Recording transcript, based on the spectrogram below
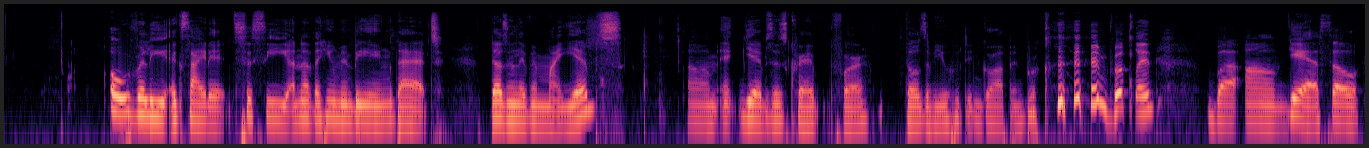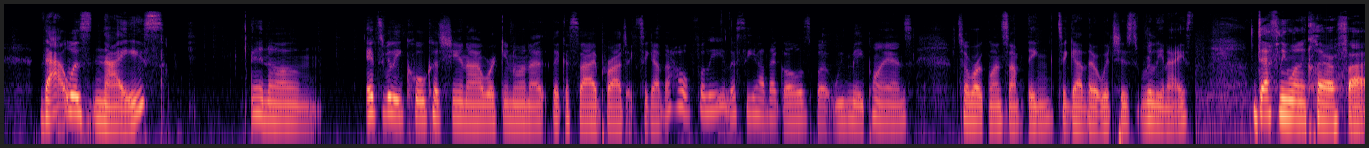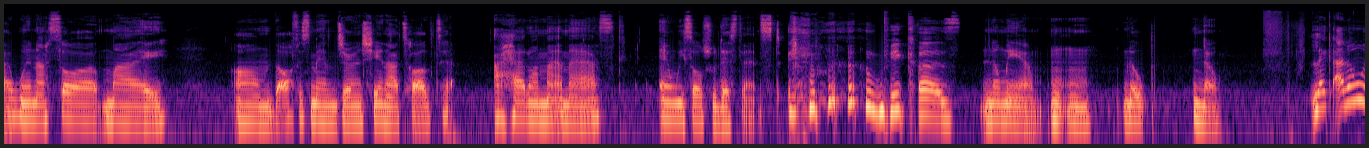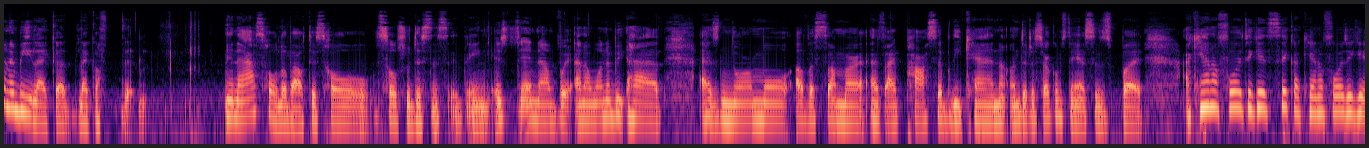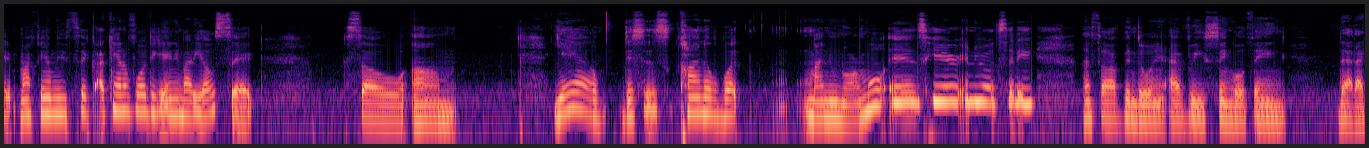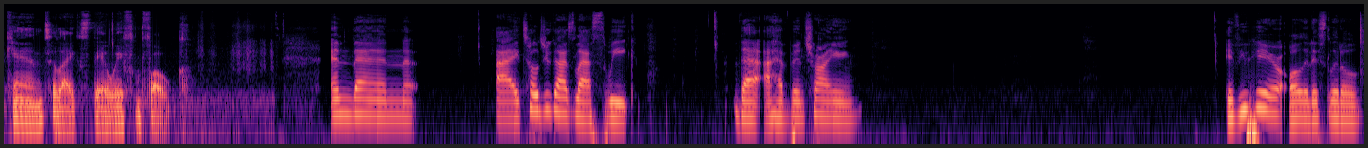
overly excited to see another human being that doesn't live in my yibs. Um, yibs is crib for those of you who didn't grow up in Brooklyn. in Brooklyn, but um, yeah, so that was nice, and um, it's really cool because she and I are working on a like a side project together. Hopefully, let's see how that goes. But we made plans to work on something together, which is really nice. Definitely want to clarify when I saw my um, the office manager and she and I talked. I had on my mask and we social distanced because no, ma'am, mm nope, no. Like I don't want to be like a like a an asshole about this whole social distancing thing. It's, and I and I want to be have as normal of a summer as I possibly can under the circumstances. But I can't afford to get sick. I can't afford to get my family sick. I can't afford to get anybody else sick. So, um, yeah, this is kind of what my new normal is here in New York City, and so I've been doing every single thing that I can to like stay away from folk. And then I told you guys last week that I have been trying. If you hear all of this little,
